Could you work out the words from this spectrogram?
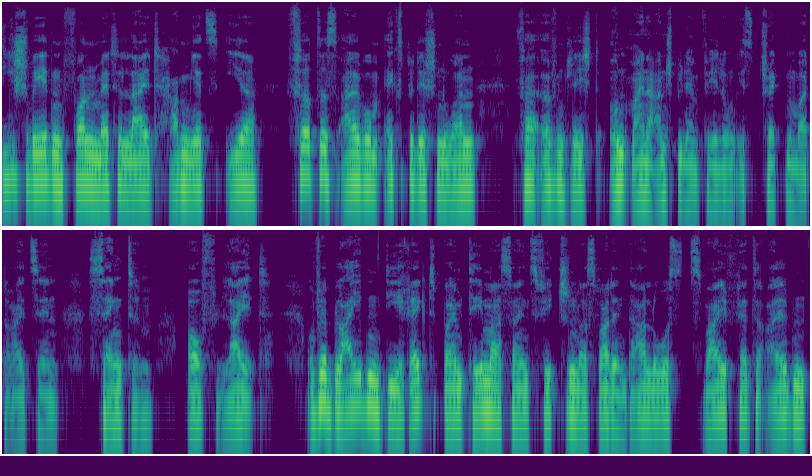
Die Schweden von Metal Light haben jetzt ihr viertes Album Expedition One veröffentlicht und meine Anspielempfehlung ist Track Nummer 13, Sanctum of Light. Und wir bleiben direkt beim Thema Science Fiction. Was war denn da los? Zwei fette Alben,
